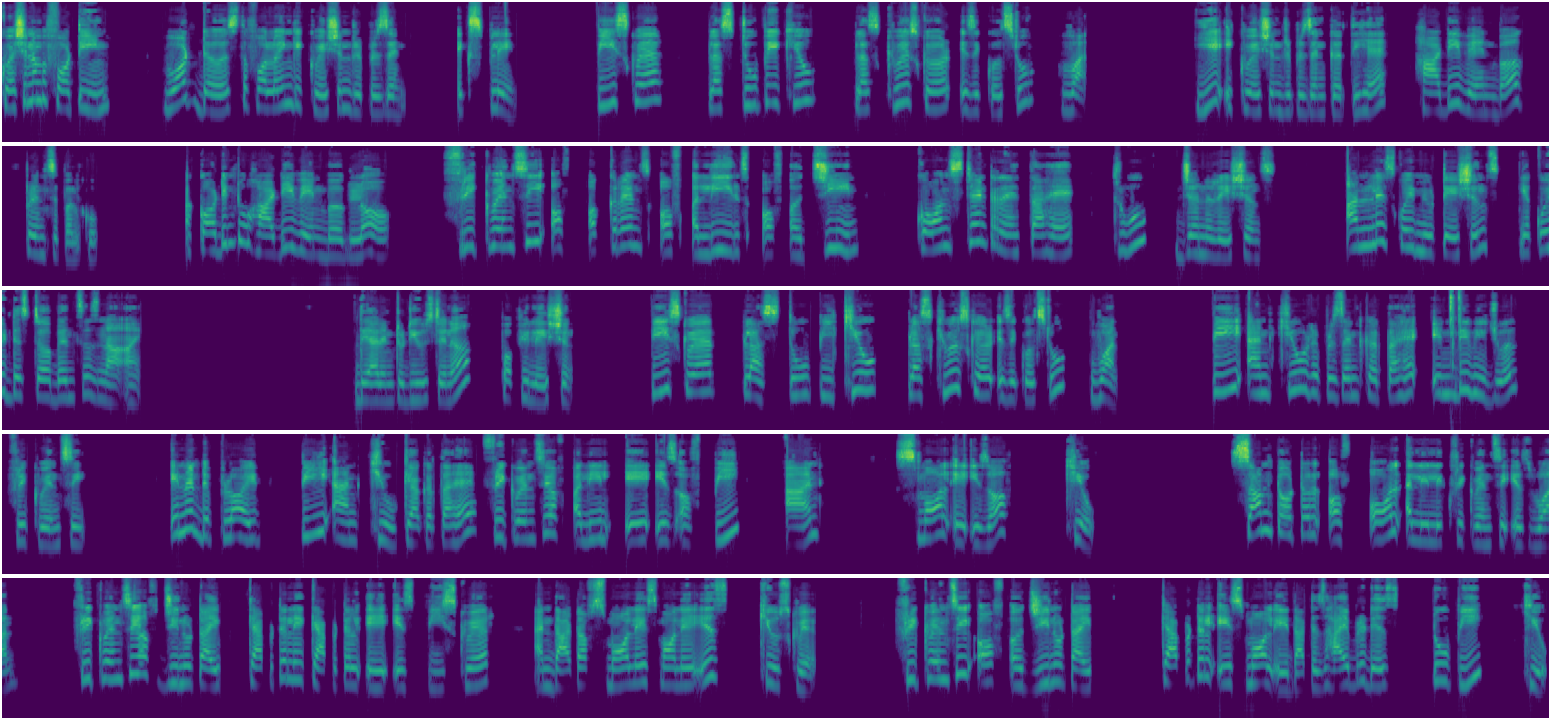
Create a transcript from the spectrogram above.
Question number fourteen what does the following equation represent explain p square plus two p q plus q square is equal to one ये equation represent करती है Hardy Weinberg principle को. According to Hardy Weinberg law frequency of occurrences of alleles of a gene constant रहता है through generations unless कोई mutation या कोई disturbances ना आए। They are introduced in a population p square plus two p q plus q square is equals to one p and q represent करता है individual frequency in a diploid p and q क्या करता है? Frequency of allele A is of p and small a is of q sum total of all allelic frequency is 1 frequency of genotype capital A capital A is p square and that of small a small a is q square. Frequency of a genotype capital A small a that is hybrid is two p q.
